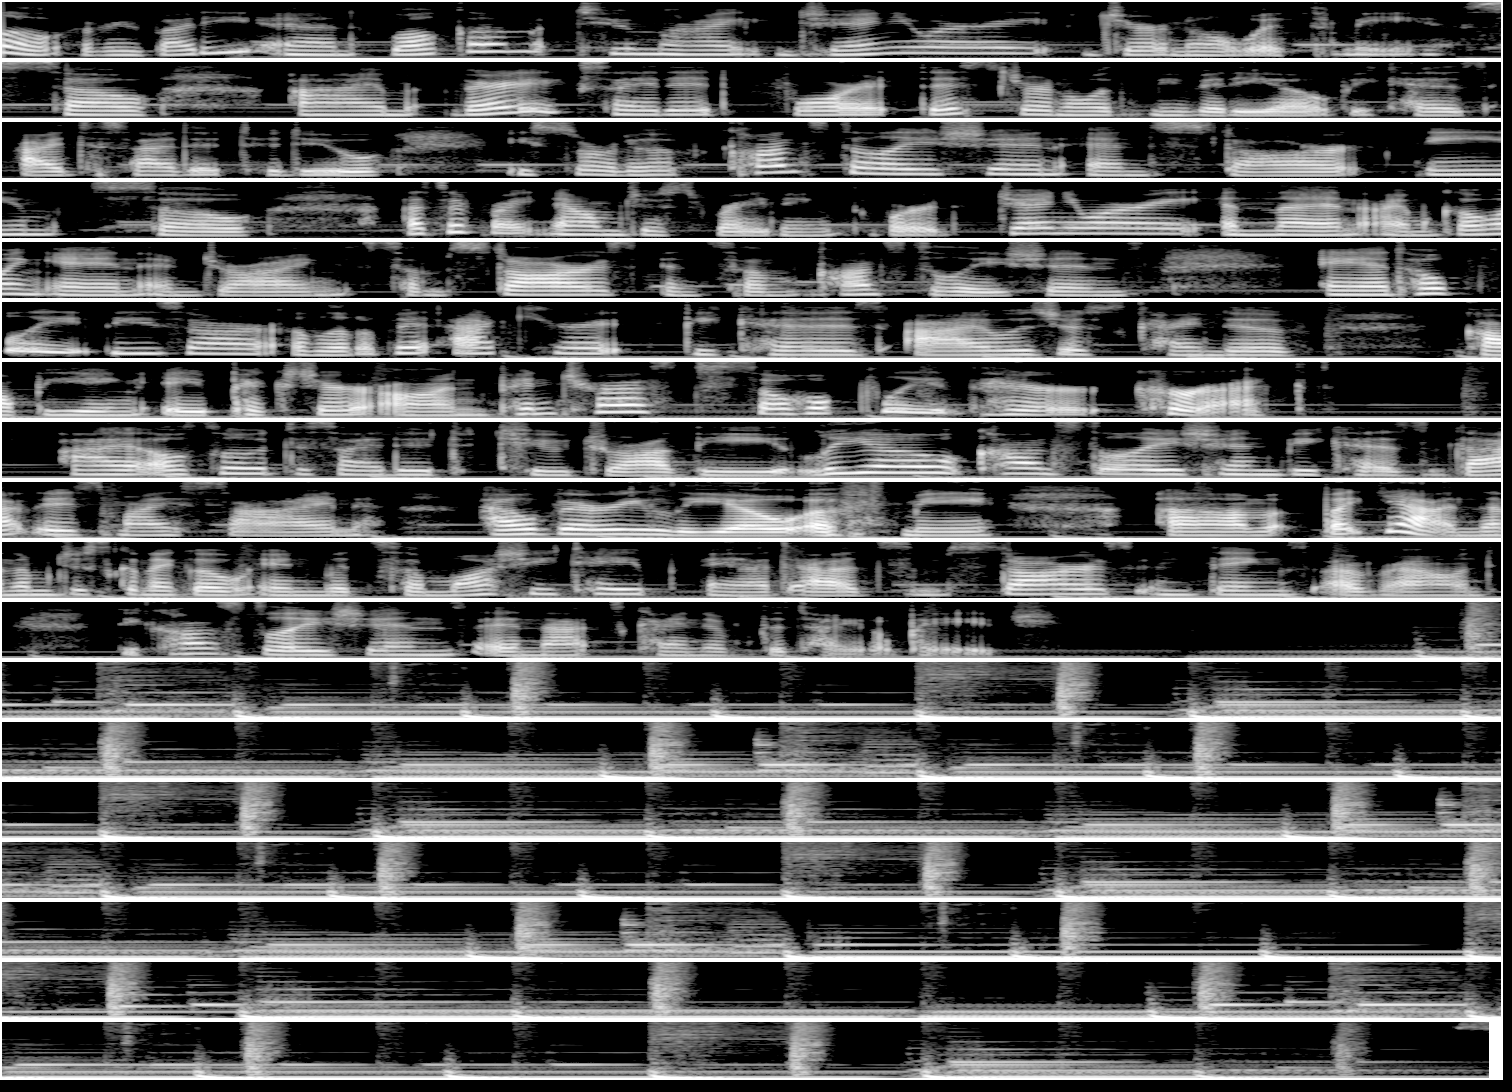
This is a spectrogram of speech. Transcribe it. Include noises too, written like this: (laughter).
Hello, everybody, and welcome to my January journal with me. So, I'm very excited for this journal with me video because I decided to do a sort of constellation and star theme. So, as of right now, I'm just writing the word January and then I'm going in and drawing some stars and some constellations. And hopefully, these are a little bit accurate because I was just kind of copying a picture on Pinterest. So, hopefully, they're correct. I also decided to draw the Leo constellation because that is my sign. How very Leo of me. Um, but yeah, and then I'm just going to go in with some washi tape and add some stars and things around the constellations and that's kind of the title page.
